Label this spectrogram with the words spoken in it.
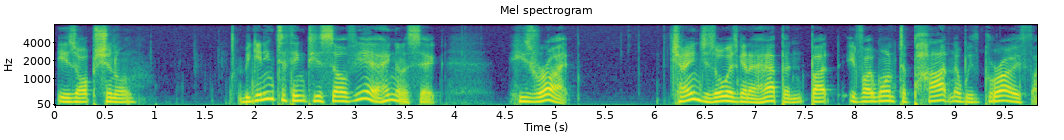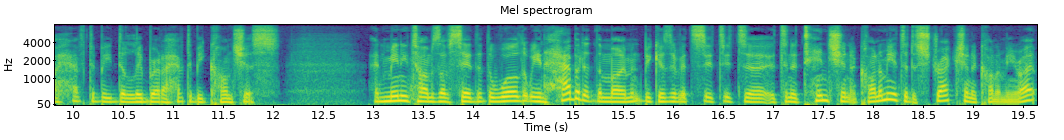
is optional. Beginning to think to yourself, yeah, hang on a sec, he's right change is always going to happen, but if I want to partner with growth, I have to be deliberate, I have to be conscious. And many times I've said that the world that we inhabit at the moment, because of its it's it's a it's an attention economy, it's a distraction economy, right?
